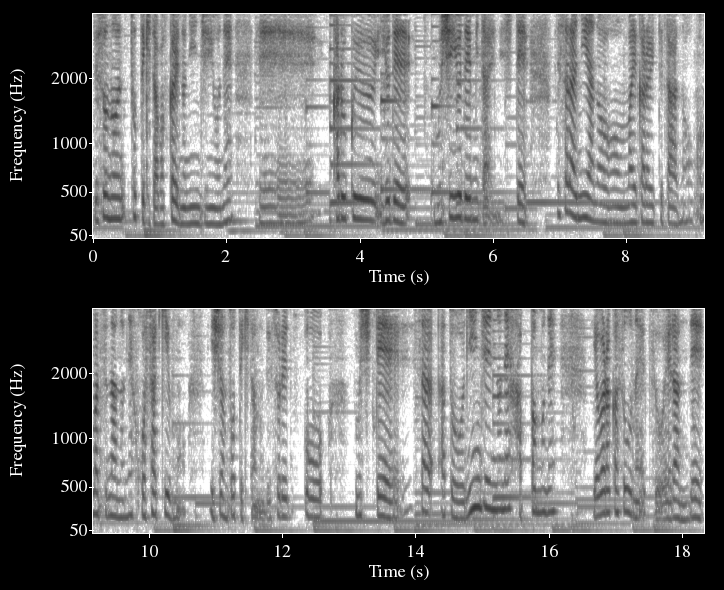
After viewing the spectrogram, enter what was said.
でその取ってきたばっかりの人参をね、えー、軽く茹で蒸し茹でみたいにしてでさらにあの前から言ってたあの小松菜のね穂先も一緒に取ってきたのでそれを蒸してさあと人参のね葉っぱもね柔らかそうなやつを選んで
